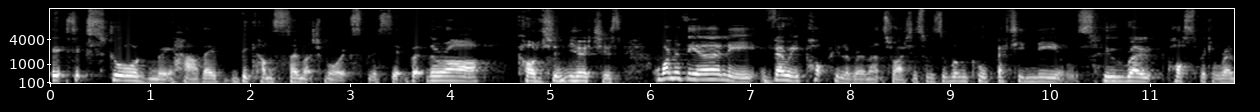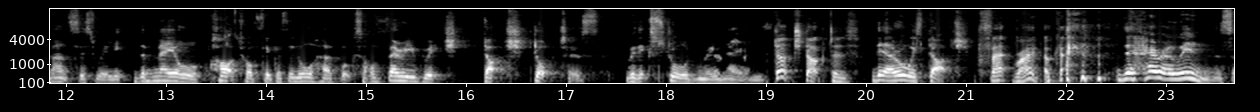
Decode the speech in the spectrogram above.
it's extraordinary how they've become so much more explicit. But there are continuities one of the early very popular romance writers was a woman called Betty Neels who wrote hospital romances really the male heartthrob figures in all her books are very rich dutch doctors with extraordinary names. Dutch doctors. They're always Dutch. Fat, right, okay. the heroines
